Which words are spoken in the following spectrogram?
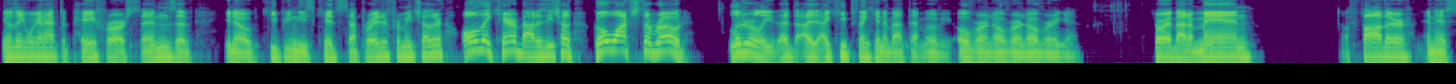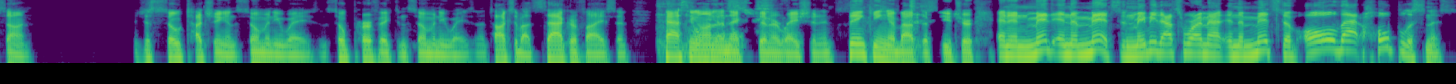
You don't think we're going to have to pay for our sins of, you know, keeping these kids separated from each other? All they care about is each other. Go watch The Road. Literally, I, I keep thinking about that movie over and over and over again. Story about a man a father and his son. It's just so touching in so many ways and so perfect in so many ways. And it talks about sacrifice and passing oh, on to the next generation and thinking about the future. And in mid in the midst, and maybe that's where I'm at, in the midst of all that hopelessness,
